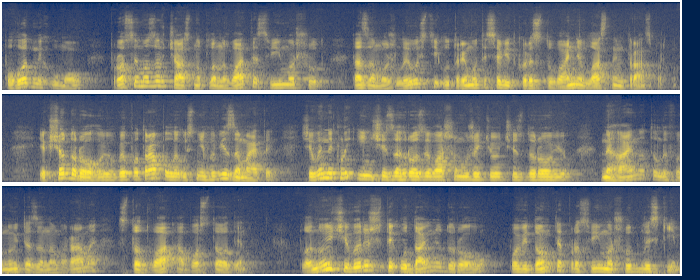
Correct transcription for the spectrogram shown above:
погодних умов просимо завчасно планувати свій маршрут та за можливості утриматися від користування власним транспортом. Якщо дорогою ви потрапили у снігові замети чи виникли інші загрози вашому життю чи здоров'ю, негайно телефонуйте за номерами 102 або 101. Плануючи вирішити у дальню дорогу, повідомте про свій маршрут близьким.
